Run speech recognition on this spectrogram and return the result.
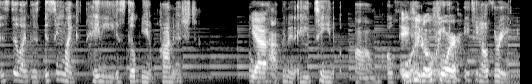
it's still like this. It seemed like Haiti is still being punished. yeah. What happened in 18, um, 1804. 1803.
